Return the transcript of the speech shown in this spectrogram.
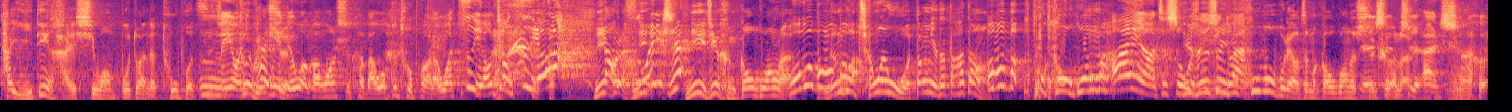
他一定还希望不断的突破自己。没有，你快点给我高光时刻吧！我不突破了，我自由就自由了，到此为止。你已经很高光了，不不不，能够成为我当年的搭档。不不不，不高光吗？哎呀，这是我人生已经突破不了这么高光的时刻了。至暗时刻。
